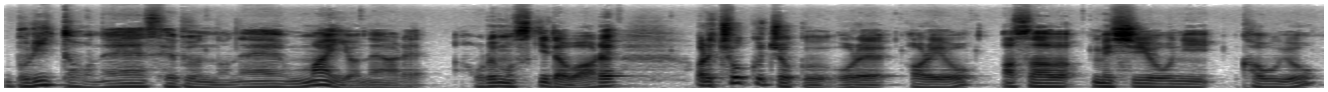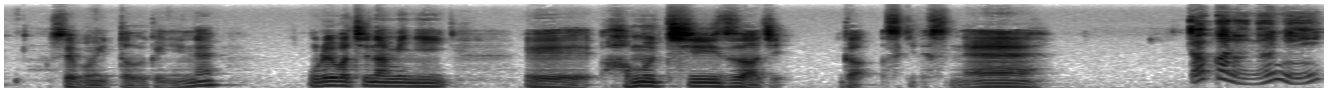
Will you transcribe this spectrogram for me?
ブリトーね、セブンのね、うまいよね、あれ。俺も好きだわ。あれ、あれちょくちょく俺、あれよ、朝飯用に買うよ。セブン行った時にね。俺はちなみに、えーハムチーズ味が好きですね。だから何？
